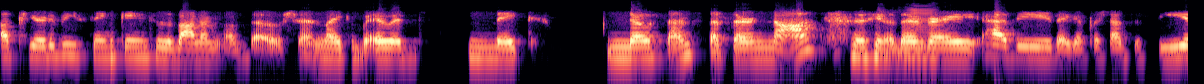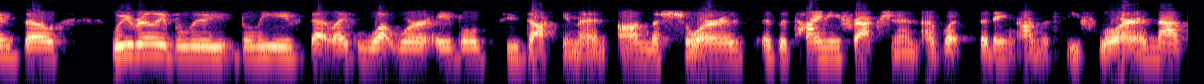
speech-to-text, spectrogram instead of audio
appear to be sinking to the bottom of the ocean. Like it would make no sense that they're not. you know, they're mm. very heavy, they get pushed out to sea. And so we really believe, believe that like what we're able to document on the shore is, is a tiny fraction of what's sitting on the seafloor. And that's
